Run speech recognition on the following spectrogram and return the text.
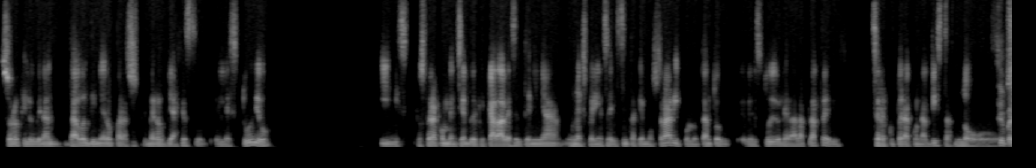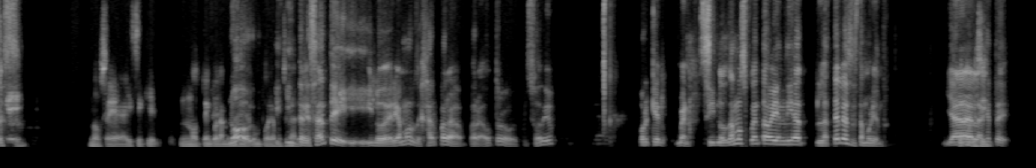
solo que le hubieran dado el dinero para sus primeros viajes, el estudio y pues fuera convenciendo de que cada vez él tenía una experiencia distinta que mostrar y por lo tanto el estudio le da la plata y se recupera con las vistas. No pues. sé. No sé, ahí sí que no tengo la menor idea cómo Interesante y, lo deberíamos dejar para, para otro episodio. Porque, bueno, si nos damos cuenta hoy en día, la tele se está muriendo. Ya la gente,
